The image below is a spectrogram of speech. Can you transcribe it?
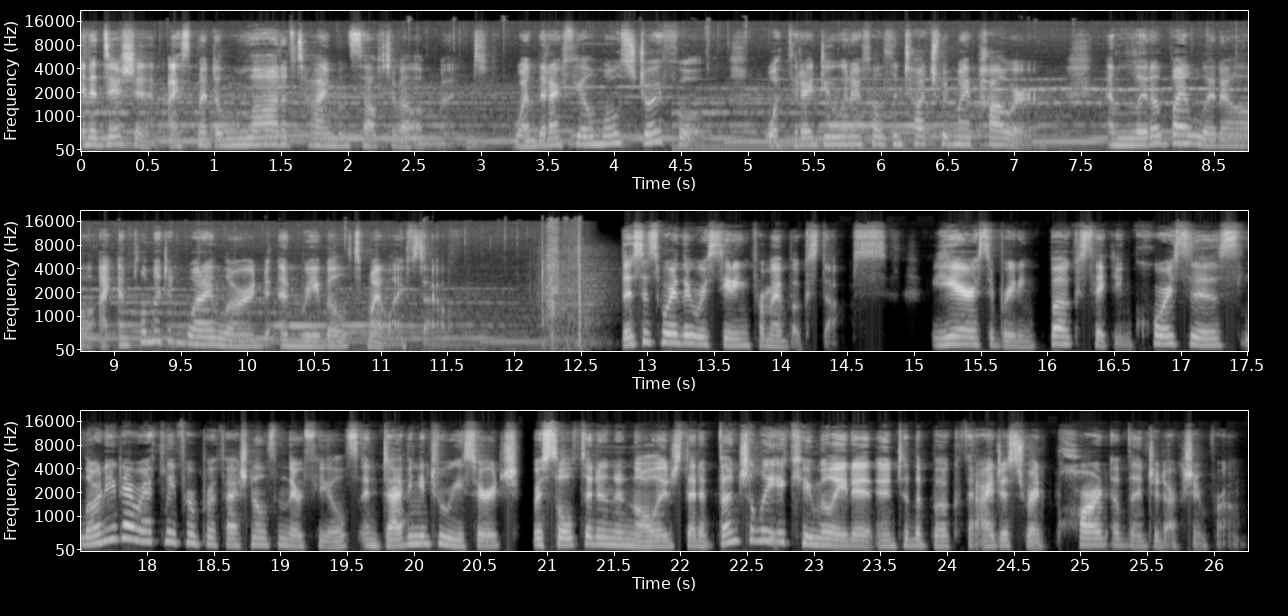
In addition, I spent a lot of time on self development. When did I feel most joyful? What did I do when I felt in touch with my power? And little by little, I implemented what I learned and rebuilt my lifestyle. This is where the receding from my book stops. Years of reading books, taking courses, learning directly from professionals in their fields, and diving into research resulted in the knowledge that eventually accumulated into the book that I just read part of the introduction from.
